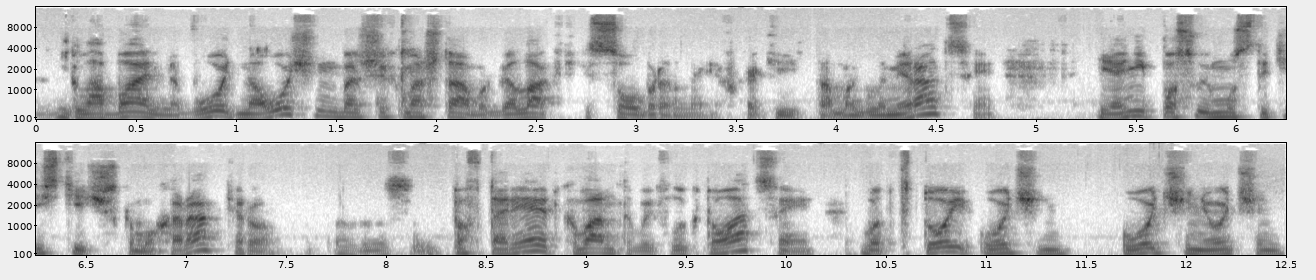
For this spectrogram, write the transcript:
глобально, на очень больших масштабах галактики собранные в какие-то там агломерации, и они по своему статистическому характеру э, повторяют квантовые флуктуации вот в той очень очень-очень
